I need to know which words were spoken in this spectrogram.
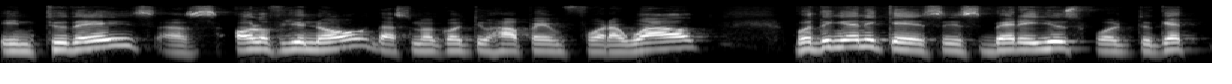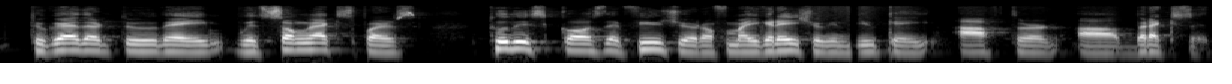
in two days. As all of you know, that's not going to happen for a while. But in any case, it's very useful to get together today with some experts to discuss the future of migration in the UK after uh, Brexit.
